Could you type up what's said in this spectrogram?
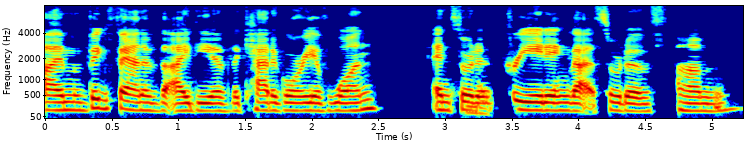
i'm a big fan of the idea of the category of one and sort mm. of creating that sort of um,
